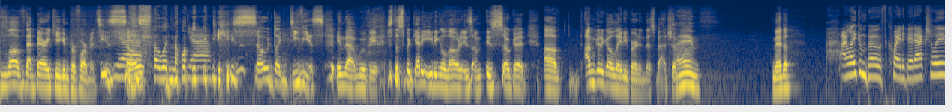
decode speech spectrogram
love that Barry Keoghan performance. He's Yeah. so He's so annoying. Yeah. he's so like devious in that movie. Just the spaghetti eating alone is um, is so good. Um, I'm gonna go Lady Bird in this matchup. Same. Amanda, I like them both quite a bit actually,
